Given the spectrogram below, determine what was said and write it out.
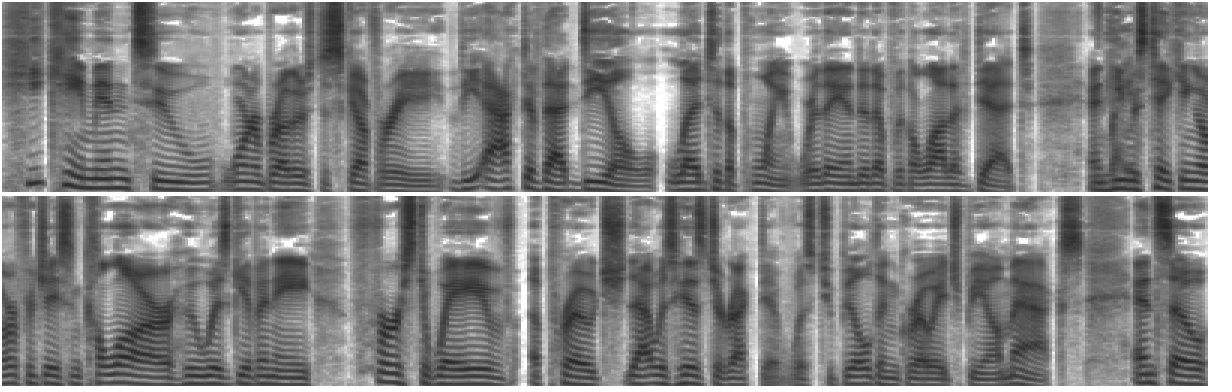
he came into Warner Brothers Discovery. The act of that deal led to the point where they ended up with a lot of debt, and he Right. was taking over for Jason Kilar, who was given a first wave approach. That was his directive: was to build and grow HBO Max, and so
